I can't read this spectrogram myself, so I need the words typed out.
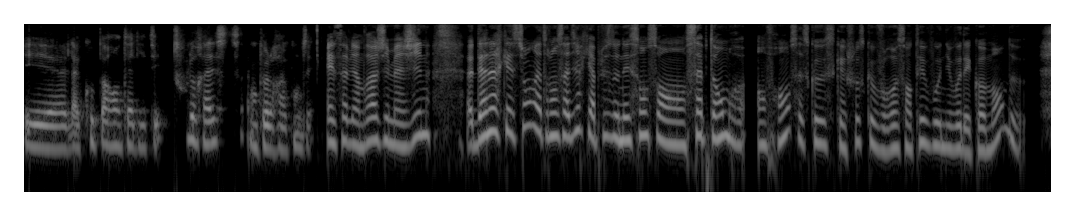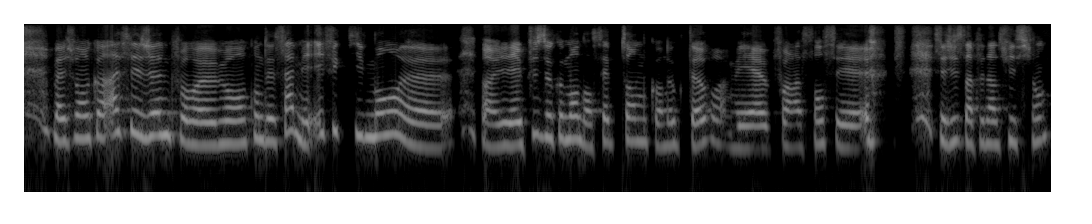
et euh, la coparentalité. Tout le reste, on peut le raconter. Et ça viendra, j'imagine. Euh, dernière question, on a tendance à dire qu'il y a plus de naissances en septembre en France. Est-ce que c'est quelque chose que vous ressentez, vous, au niveau des commandes? Bah, Je suis encore assez jeune pour me rendre compte de ça, mais effectivement, il y a eu plus de commandes en septembre qu'en octobre, mais pour l'instant, c'est juste un peu d'intuition.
